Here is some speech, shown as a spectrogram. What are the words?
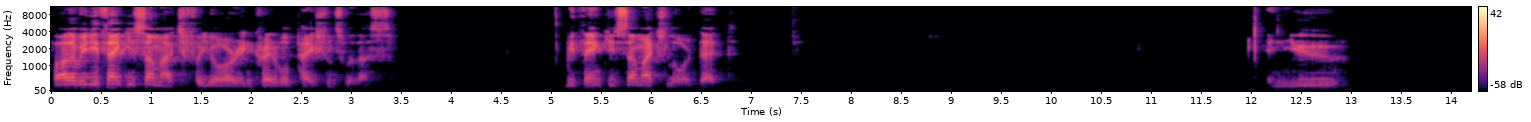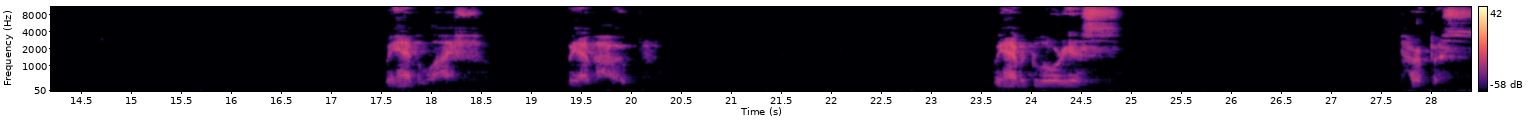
Father, we do thank you so much for your incredible patience with us. We thank you so much, Lord, that in you we have life, we have hope, we have a glorious purpose.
